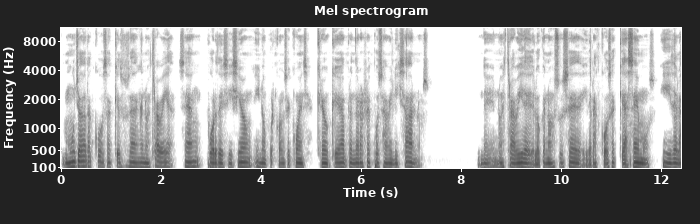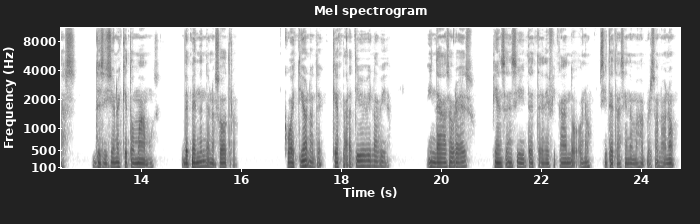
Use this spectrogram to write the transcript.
muchas de las cosas que suceden en nuestra vida sean por decisión y no por consecuencia. Creo que aprender a responsabilizarnos de nuestra vida y de lo que nos sucede y de las cosas que hacemos y de las decisiones que tomamos dependen de nosotros. Cuestiónate qué es para ti vivir la vida. Indaga sobre eso. Piensa en si te está edificando o no, si te está haciendo mejor persona o no,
